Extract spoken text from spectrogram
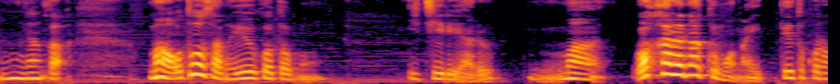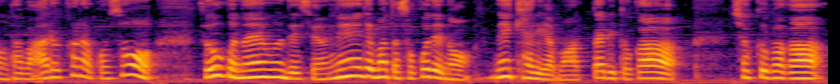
なんかまあお父さんの言うことも一理ある。まあ分からなくもないっていうところも多分あるからこそすごく悩むんですよね。でまたそこでの、ね、キャリアもあったりとか職場が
